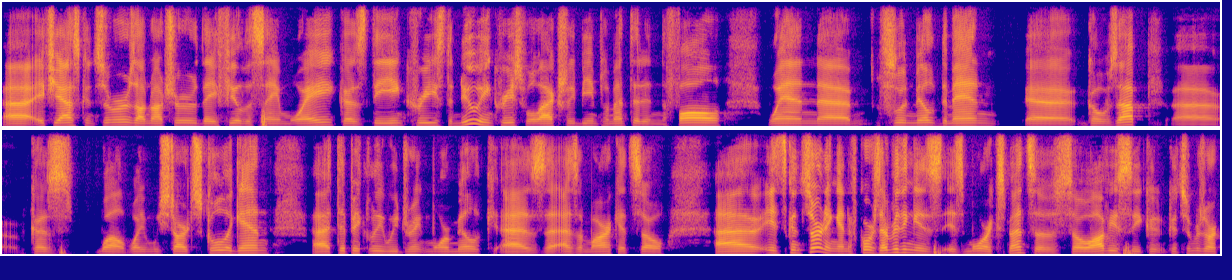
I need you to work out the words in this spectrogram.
Uh, if you ask consumers, I'm not sure they feel the same way because the increase, the new increase, will actually be implemented in the fall when uh, fluid milk demand goes up because well, when we start school again, uh, typically we drink more milk as as a market. So uh, it's concerning, and of course, everything is is more expensive. So obviously, co- consumers are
